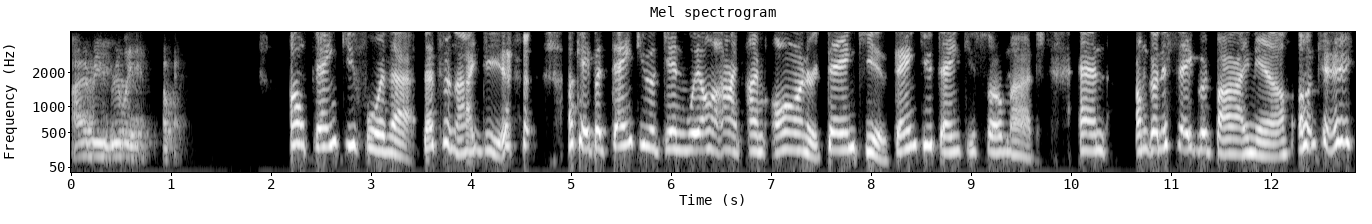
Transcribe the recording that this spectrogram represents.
I'd be really okay. Oh, thank you for that. That's an idea. okay, but thank you again, Wil. I'm I'm honored. Thank you. Thank you. Thank you so much. And I'm going to say goodbye now. Okay.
